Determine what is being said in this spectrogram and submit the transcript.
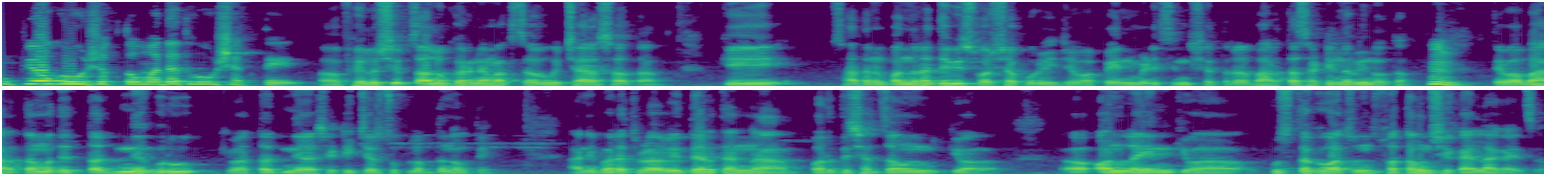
उपयोग होऊ शकतो मदत होऊ शकते? फेलोशिप चालू करण्यामागचा विचार असा होता की साधारण पंधरा ते वीस वर्षापूर्वी जेव्हा पेन मेडिसिन क्षेत्र भारतासाठी नवीन होतं. तेव्हा भारतामध्ये तज्ज्ञ गुरु किंवा तज्ज्ञ असे टीचर्स उपलब्ध नव्हते. आणि बऱ्याच वेळा विद्यार्थ्यांना परदेशात जाऊन किंवा ऑनलाईन किंवा पुस्तकं वाचून स्वतःहून शिकायला लागायचं.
